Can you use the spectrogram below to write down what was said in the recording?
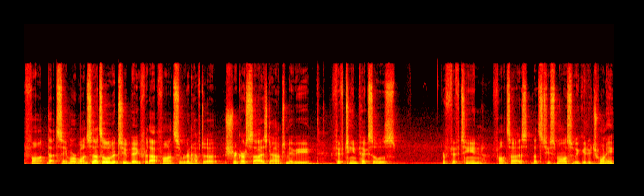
font that say more one. So that's a little bit too big for that font. So we're gonna have to shrink our size down to maybe 15 pixels or 15 font size. That's too small, so we could do 20.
